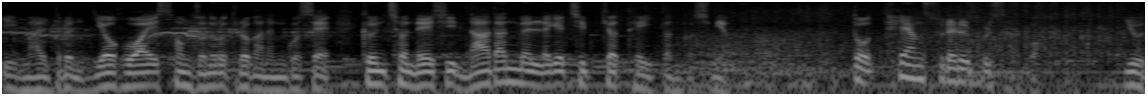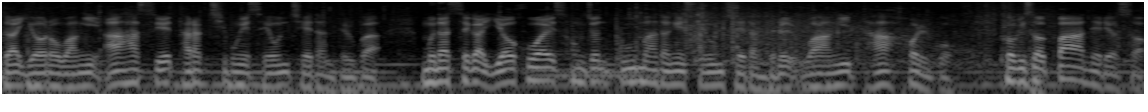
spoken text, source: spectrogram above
이 말들은 여호와의 성전으로 들어가는 곳에 근처 넷이 나단 멜렉의 집 곁에 있던 것이며 또 태양 수레를 불사르고 유다 여러 왕이 아하스의 다락 지붕에 세운 제단들과 문하세가 여호와의 성전 두 마당에 세운 제단들을 왕이 다 헐고 거기서 빻아 내려서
